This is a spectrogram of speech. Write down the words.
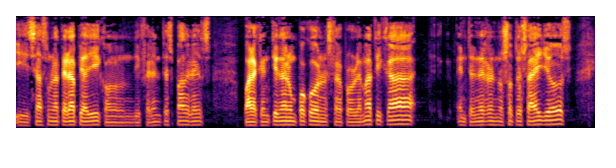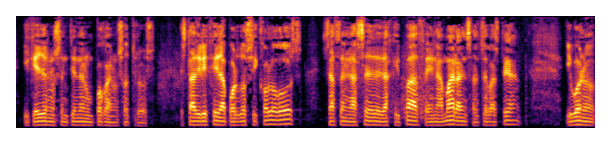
y se hace una terapia allí con diferentes padres para que entiendan un poco nuestra problemática, entenderles nosotros a ellos y que ellos nos entiendan un poco a nosotros. Está dirigida por dos psicólogos, se hace en la sede de Agipaz en Amara, en San Sebastián, y bueno,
